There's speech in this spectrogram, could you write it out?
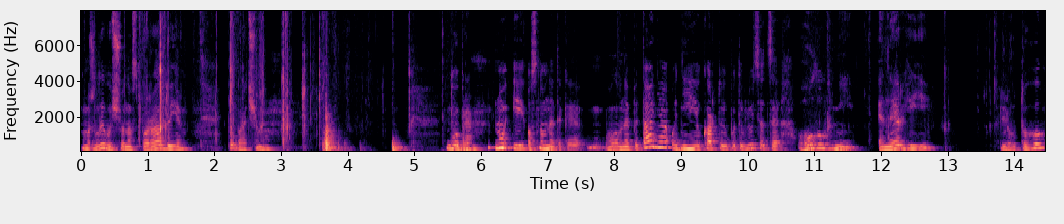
можливо, що нас порадує. Побачимо. Добре. Ну і основне таке головне питання. Однією картою подивлюся, це головні енергії лютого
